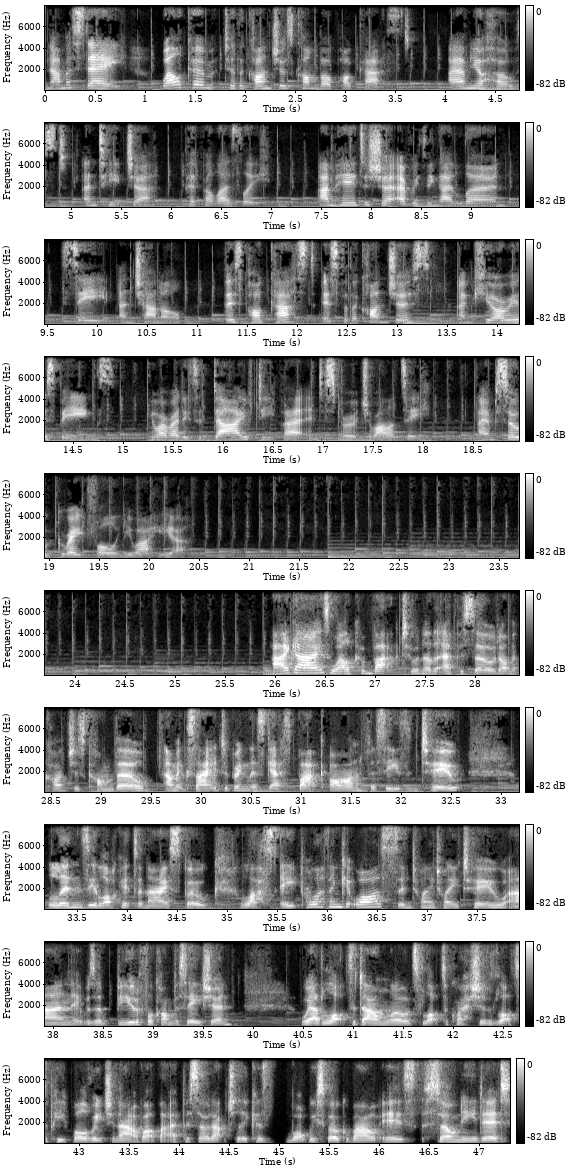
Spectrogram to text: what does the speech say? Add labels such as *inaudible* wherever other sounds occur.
Namaste. Welcome to the Conscious Convo podcast. I am your host and teacher, Pippa Leslie. I'm here to share everything I learn, see, and channel. This podcast is for the conscious and curious beings who are ready to dive deeper into spirituality. I am so grateful you are here. Hi, guys, welcome back to another episode on the Conscious Convo. I'm excited to bring this guest back on for season two. Lindsey Lockett and I spoke last April, I think it was, in 2022, and it was a beautiful conversation. We had lots of downloads, lots of questions, lots of people reaching out about that episode actually, because what we spoke about is so needed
